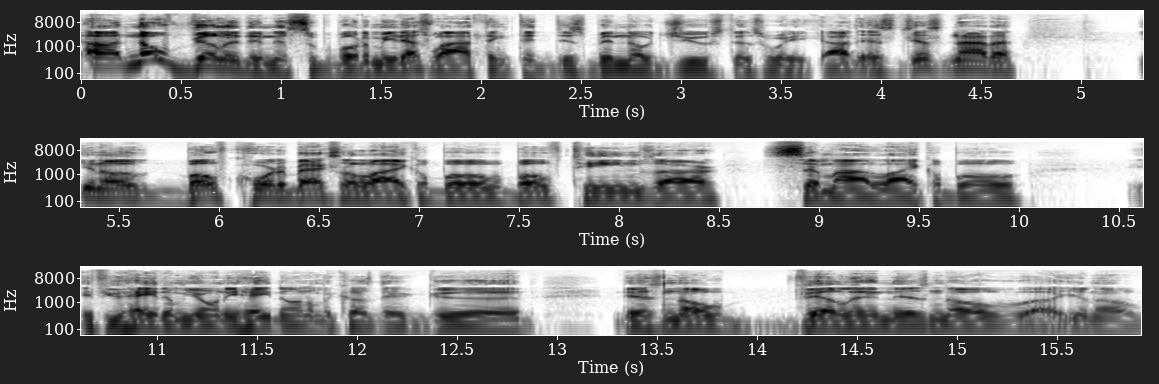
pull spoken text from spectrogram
uh, no villain in this Super Bowl to me. That's why I think that there's been no juice this week. Uh, it's just not a you know, both quarterbacks are likable. Both teams are semi likable. If you hate them, you're only hating on them because they're good. There's no villain. There's no, uh, you know,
